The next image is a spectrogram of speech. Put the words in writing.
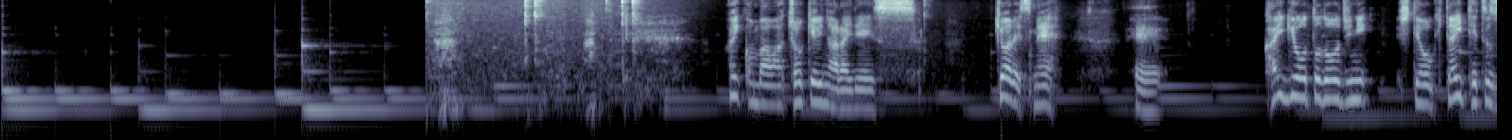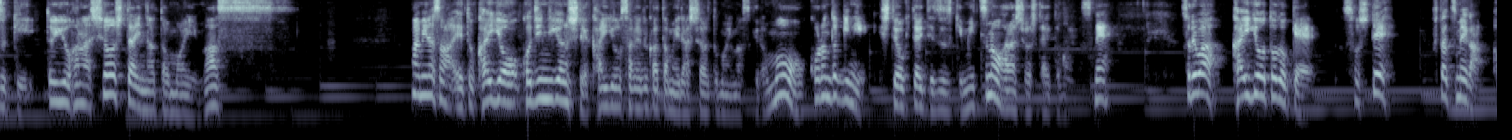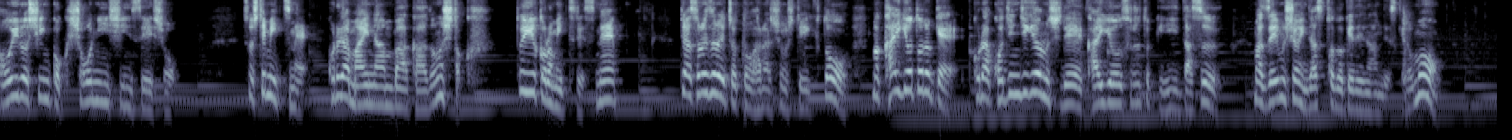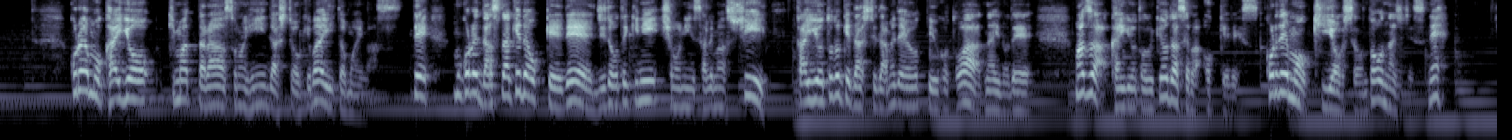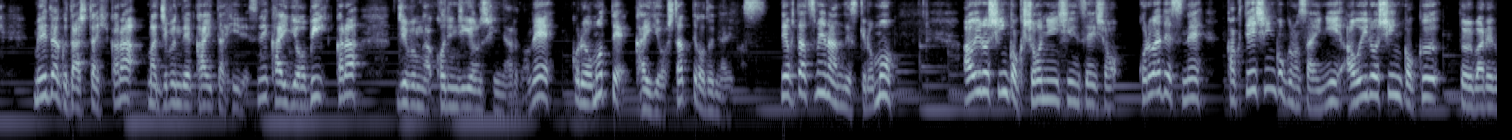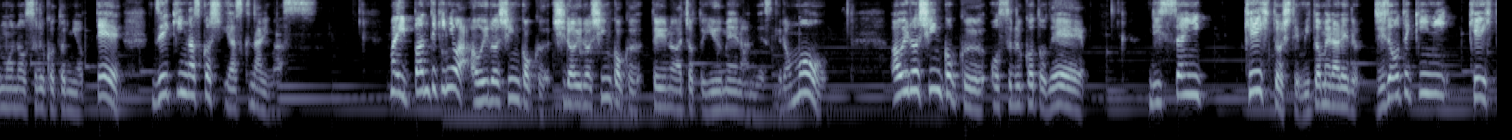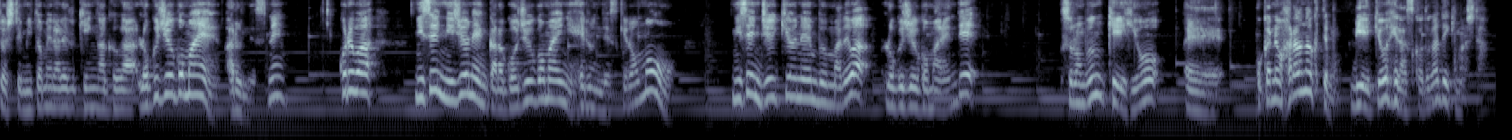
はい、こんばんは。長距離の新井です。今日はですね、えー、開業と同時にしておきたい手続きというお話をしたいなと思います。まあ、皆さん、えっ、ー、と、開業、個人事業主で開業される方もいらっしゃると思いますけども、この時にしておきたい手続き3つのお話をしたいと思いますね。それは、開業届、そして2つ目が青色申告承認申請書、そして3つ目、これがマイナンバーカードの取得というこの3つですね。じゃあ、それぞれちょっとお話をしていくと、まあ、開業届、これは個人事業主で開業するときに出す、まあ、税務署に出す届出なんですけども、これはもう開業決まったらその日に出しておけばいいと思います。で、もうこれ出すだけで OK で自動的に承認されますし、開業届出してダメだよっていうことはないので、まずは開業届を出せば OK です。これでもう起業したのと同じですね。めでたく出した日から、まあ、自分で書いた日ですね、開業日から自分が個人事業主になるので、これをもって開業したってことになります。で、二つ目なんですけども、青色申告承認申請書。これはですね、確定申告の際に青色申告と呼ばれるものをすることによって、税金が少し安くなります。まあ、一般的には青色申告、白色申告というのがちょっと有名なんですけども、青色申告をすることで、実際に経費として認められる、自動的に経費として認められる金額が65万円あるんですね。これは2020年から55万円に減るんですけども、2019年分までは65万円で、その分経費を、えー、お金を払わなくても利益を減らすことができました。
